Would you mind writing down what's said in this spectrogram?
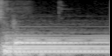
you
